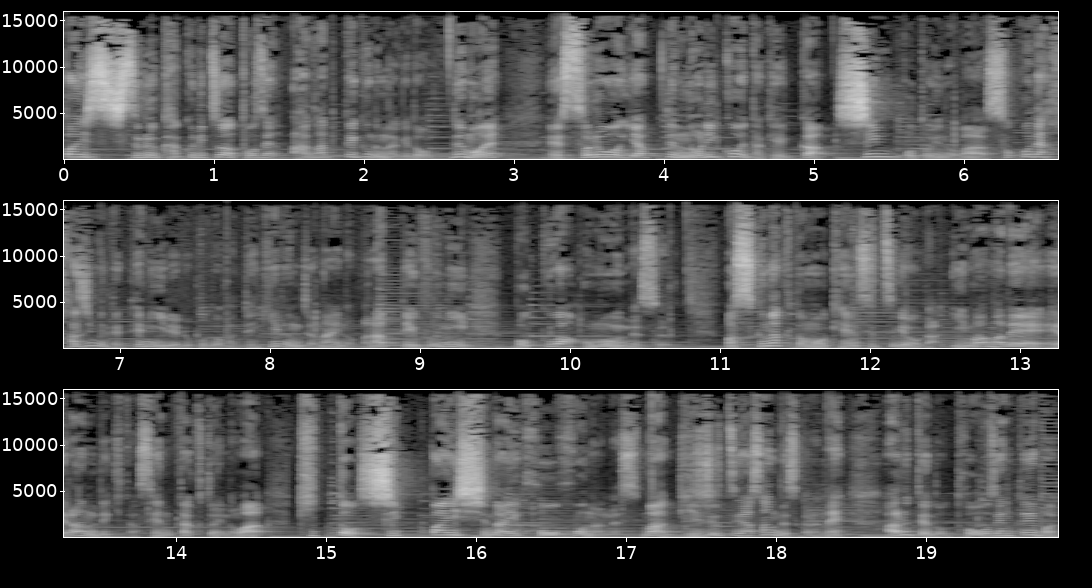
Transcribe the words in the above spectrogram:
敗する確率は当然上がってくるんだけどでもねそれをやって乗り越えた結果進歩というのがそこで初めて手に入れることができるんじゃないのかなっていうふうに僕は思うんです、まあ、少なくとも建設業が今まで選んできた選択というのはきっと失敗しない方法なんです。まあ技術屋さんですからね。ある程度当然といえば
